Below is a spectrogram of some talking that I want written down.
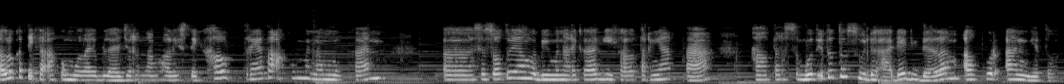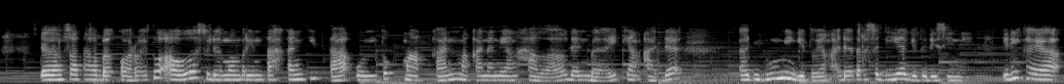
Lalu ketika aku mulai belajar tentang holistic health, ternyata aku menemukan uh, sesuatu yang lebih menarik lagi kalau ternyata hal tersebut itu tuh sudah ada di dalam Al-Qur'an gitu. Dalam surat Al-Baqarah itu Allah sudah memerintahkan kita untuk makan makanan yang halal dan baik yang ada uh, di bumi gitu, yang ada tersedia gitu di sini. Jadi kayak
